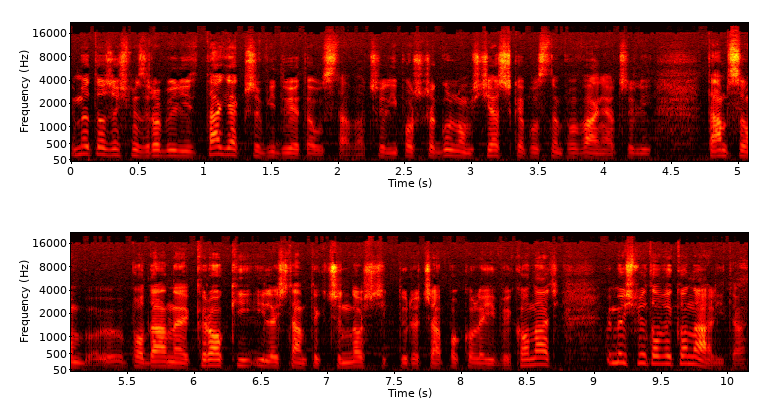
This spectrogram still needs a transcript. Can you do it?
I my to żeśmy zrobili tak, jak przewiduje ta ustawa, czyli poszczególną ścieżkę postępowania, czyli tam są e, podane kroki, ileś tam tych czynności, które trzeba po kolei wykonać i myśmy to wykonali, tak?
